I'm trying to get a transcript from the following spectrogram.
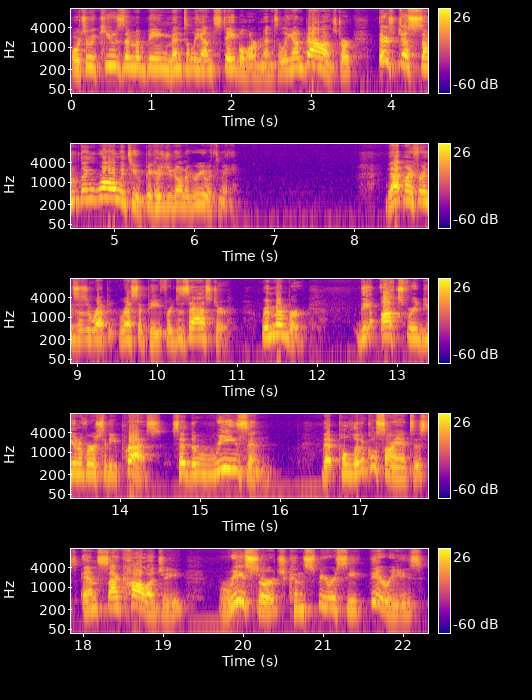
or to accuse them of being mentally unstable or mentally unbalanced or there's just something wrong with you because you don't agree with me. That, my friends, is a rep- recipe for disaster. Remember, the Oxford University Press said the reason that political scientists and psychology research conspiracy theories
